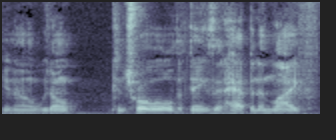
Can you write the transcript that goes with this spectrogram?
you know, we don't control the things that happen in life.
